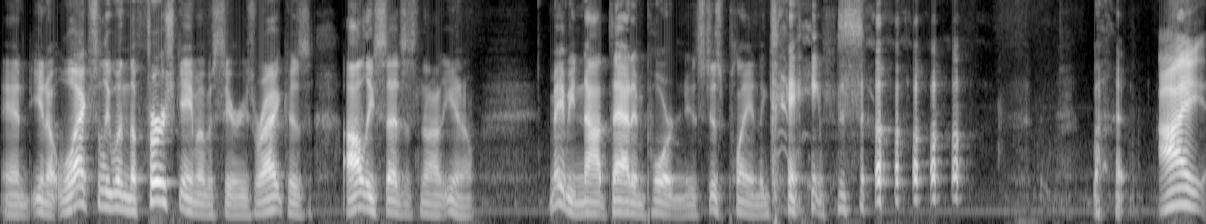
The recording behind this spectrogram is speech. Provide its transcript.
And, you know, we'll actually win the first game of a series, right? Because Ollie says it's not, you know, maybe not that important. It's just playing the game. so, but, I,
